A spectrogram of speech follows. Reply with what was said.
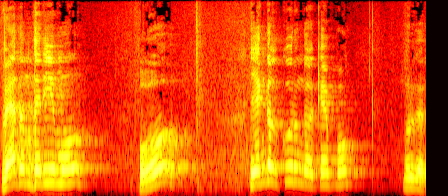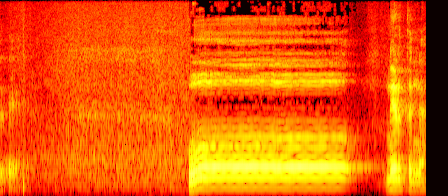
வேதம் தெரியுமோ? ஓ எங்கள் கூறுங்க கேட்போம். முருகர் ஓ நிறுத்துங்க.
